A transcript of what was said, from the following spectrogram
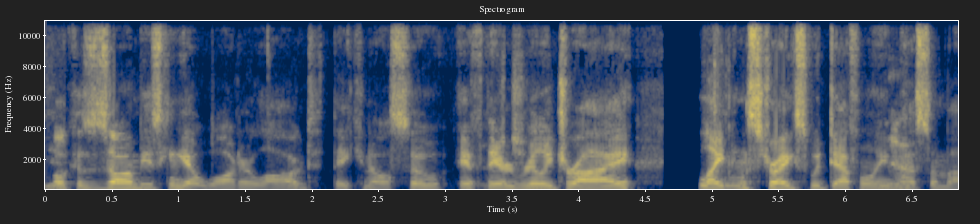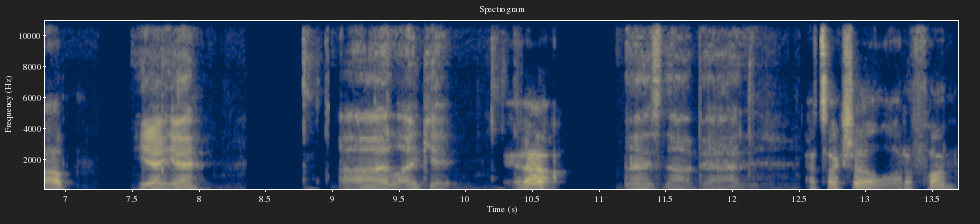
Well, because zombies can get waterlogged. They can also, if they're True. really dry, lightning strikes would definitely Yeah. mess them up. Yeah, yeah. Ah, I like it. Yeah, That is not bad. that's actually a lot of fun.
